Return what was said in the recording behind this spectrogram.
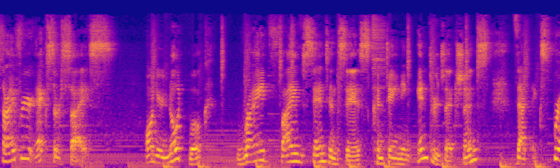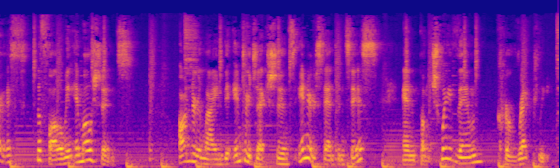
Time for your exercise. On your notebook, write five sentences containing interjections that express the following emotions. Underline the interjections in your sentences and punctuate them correctly.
